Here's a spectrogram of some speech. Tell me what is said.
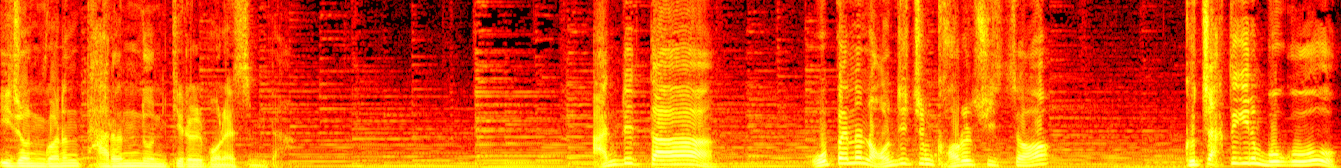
이전과는 다른 눈길을 보냈습니다. 안 됐다. 오빠는 언제쯤 걸을 수 있어? 그 짝대기는 뭐고?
